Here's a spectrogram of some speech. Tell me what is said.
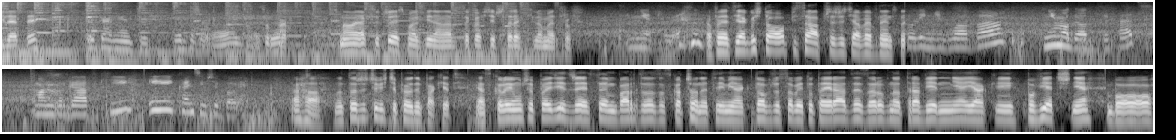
Bilety. Super. No jak się czujesz Malwina na wysokości 4 km? Nie czuję. A powiedz, jakbyś to opisała przeżycia wewnętrzne? Boli mnie głowa, nie mogę oddychać, mam drgawki i kręci mi się w głowie. Aha, no to rzeczywiście pełny pakiet. Ja z kolei muszę powiedzieć, że jestem bardzo zaskoczony tym, jak dobrze sobie tutaj radzę, zarówno trawiennie, jak i powietrznie, bo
